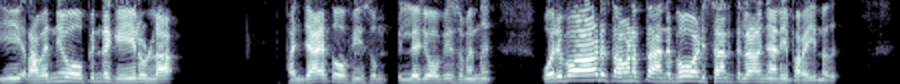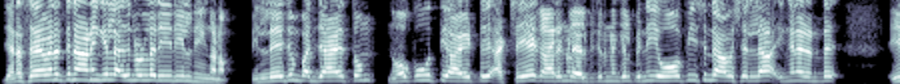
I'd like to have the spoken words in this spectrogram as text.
ഈ റവന്യൂ വകുപ്പിന്റെ കീഴിലുള്ള പഞ്ചായത്ത് ഓഫീസും വില്ലേജ് ഓഫീസും എന്ന് ഒരുപാട് തവണത്തെ അനുഭവ അടിസ്ഥാനത്തിലാണ് ഞാൻ ഈ പറയുന്നത്. ജനസേവനത്തിനാണെങ്കിൽ അതിനുള്ള രീതിയിൽ നീങ്ങണം. വില്ലേജും പഞ്ചായത്തും നോക്കുകുത്തിയായിട്ട് അക്ഷയ കാര്യങ്ങൾ ഏൽപ്പിച്ചിട്ടുണ്ടെങ്കിൽ പിന്നെ ഈ ഓഫീസിന്റെ ആവശ്യമില്ല. ഇങ്ങനെ രണ്ട് ഈ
